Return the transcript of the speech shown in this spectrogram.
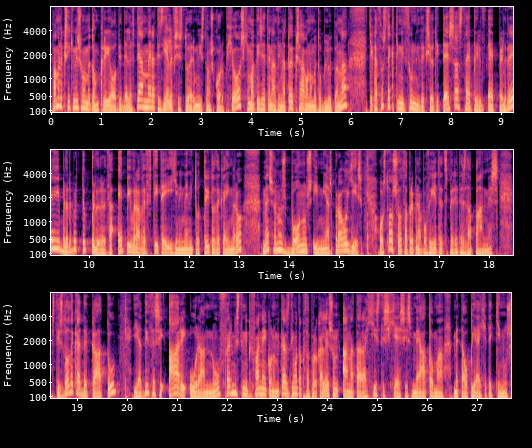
Πάμε να ξεκινήσουμε με τον κρυό. Την τελευταία μέρα της διέλευσης του Ερμής στον Σκορπιό σχηματίζεται ένα δυνατό εξάγωνο με τον Πλούτονα και καθώς θα εκτιμηθούν οι δεξιότητές σας θα, θα επιβραβευτείτε η γεννημένη το τρίτο δεκαήμερο μέσω ενός μπόνους ή μιας προαγωγής. Ωστόσο θα πρέπει να αποφύγετε τις περίτες δαπάνες. Στις 12 Εντεκάτου η αντίθεση Άρη Ουρανού φέρνει στην επιφάνεια οικονομικά ζητήματα που θα προκαλέσουν αναταραχή στις σχέσεις με άτομα με τα οποία έχετε κοινούς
